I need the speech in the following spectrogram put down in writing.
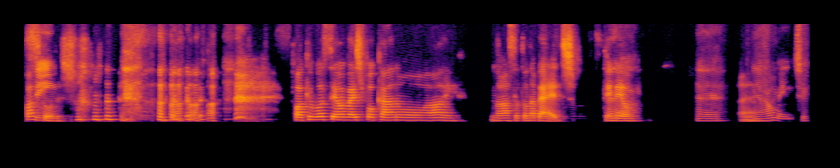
quase sim. todas. Foca em você ao invés de focar no, ai, nossa, tô na bad, entendeu? É, é, é, É. realmente.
